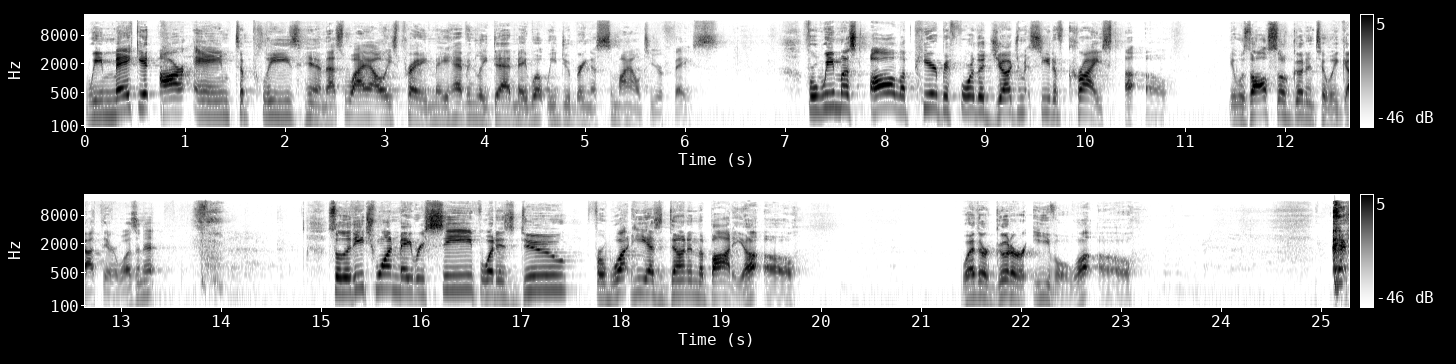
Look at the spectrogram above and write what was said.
we make it our aim to please Him. That's why I always pray, May Heavenly Dad, may what we do bring a smile to your face. For we must all appear before the judgment seat of Christ. Uh oh. It was all so good until we got there, wasn't it? So that each one may receive what is due for what he has done in the body. Uh oh. Whether good or evil. Uh oh.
